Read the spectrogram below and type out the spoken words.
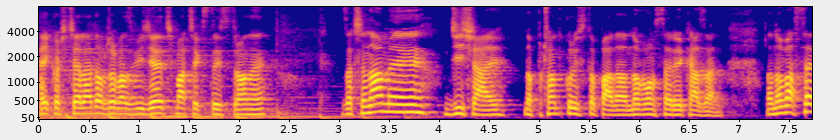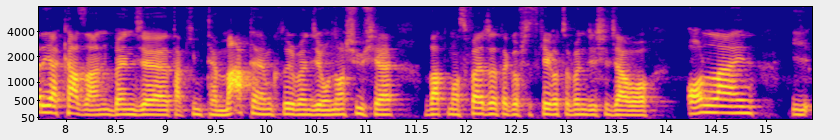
Hej Kościele, dobrze Was widzieć, Maciek z tej strony. Zaczynamy dzisiaj, na początku listopada, nową serię kazań. Ta nowa seria kazań będzie takim tematem, który będzie unosił się w atmosferze tego wszystkiego, co będzie się działo online i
